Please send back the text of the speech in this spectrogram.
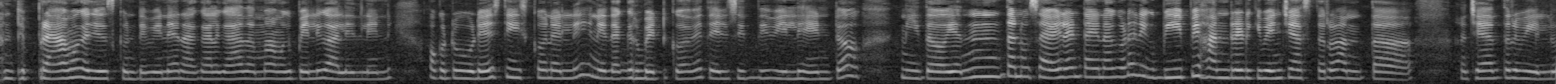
అంటే ప్రేమగా చూసుకుంటే వినే రకాలు కాదమ్మా. ఆమెకి పెళ్ళి కాలేదులేండి. ఒక టూ డేస్ తీసుకొని వెళ్ళి నీ దగ్గర పెట్టుకోవే. తెలిసిద్ది వీళ్ళు ఏంటో నీతో ఎంత నువ్వు సైలెంట్ అయినా కూడా నీకు బీపీ హండ్రెడ్కి పెంచేస్తారు. అంత చేస్తారు వీళ్ళు.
